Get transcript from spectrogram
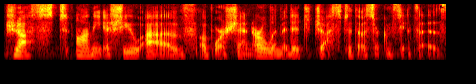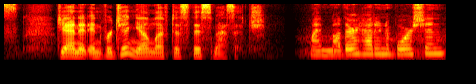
just on the issue of abortion or limited just to those circumstances. Janet in Virginia left us this message. My mother had an abortion.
